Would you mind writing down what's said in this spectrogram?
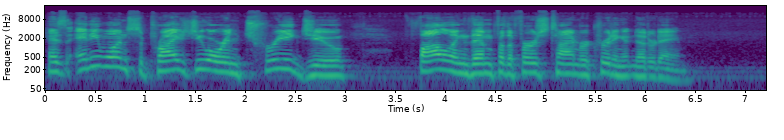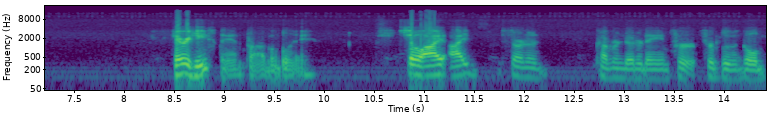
has anyone surprised you or intrigued you following them for the first time recruiting at Notre Dame? Harry Hiestand, probably. So I, I started covering Notre Dame for, for Blue and Gold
